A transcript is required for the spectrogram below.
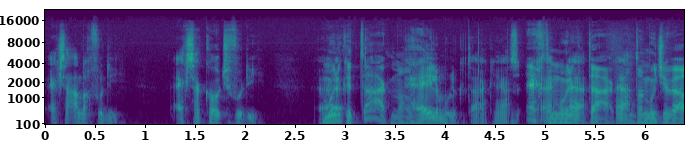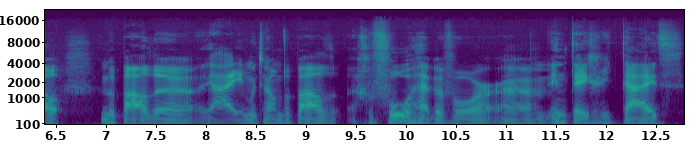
Extra aandacht voor die. Extra coachen voor die. Eh, Moeilijke taak, man. Hele moeilijke taak, ja. Dat is echt Eh, een moeilijke ja, taak. Want dan moet je wel een bepaalde, ja, je moet wel een bepaald gevoel hebben voor ehm, integriteit,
